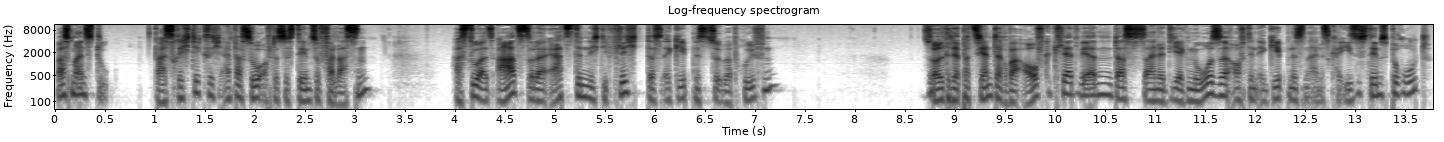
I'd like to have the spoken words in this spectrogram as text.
Was meinst du? War es richtig, sich einfach so auf das System zu verlassen? Hast du als Arzt oder Ärztin nicht die Pflicht, das Ergebnis zu überprüfen? Sollte der Patient darüber aufgeklärt werden, dass seine Diagnose auf den Ergebnissen eines KI-Systems beruht?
